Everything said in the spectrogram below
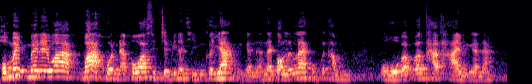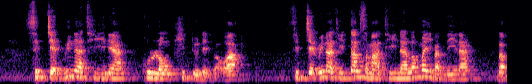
ผมไม่ไม่ได้ว่าว่าคนนะเพราะว่า 17 วินาทีมันก็ยากเหมือนกันนะในตอนแรกๆผมก็ทำโอ้โหแบบว่าท้าทายเหมือนกันนะ 17 วินาทีเนี่ยคุณลองคิดดูเด็ดแบบว่า 17 วินาทีตั้งสมาธินะแล้วไม่แบบนี้นะ แบบ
